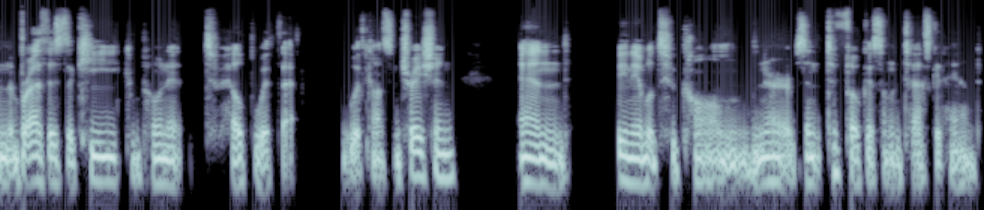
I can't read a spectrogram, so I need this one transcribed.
and the breath is the key component to help with that, with concentration and being able to calm the nerves and to focus on the task at hand.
